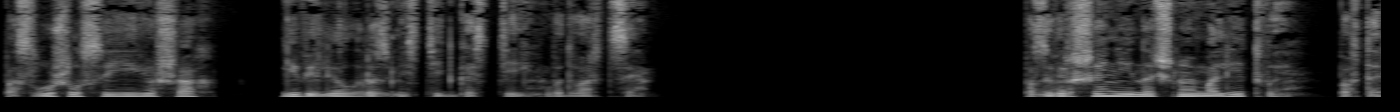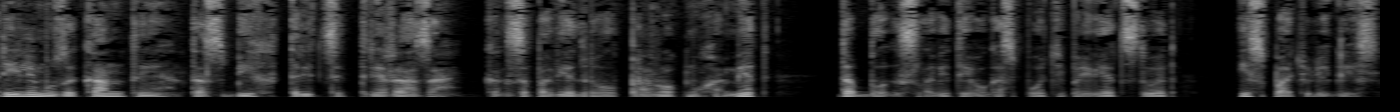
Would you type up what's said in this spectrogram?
Послушался ее шах и велел разместить гостей во дворце. По завершении ночной молитвы повторили музыканты тасбих 33 раза, как заповедовал пророк Мухаммед, да благословит его Господь и приветствует, и спать улеглись.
